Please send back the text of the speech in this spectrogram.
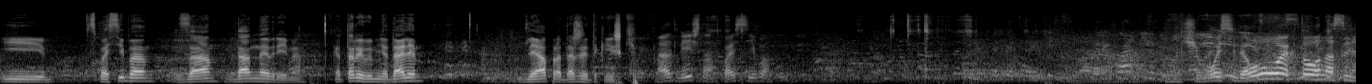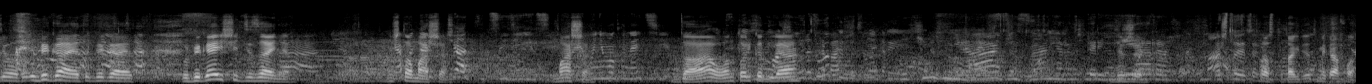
И спасибо за данное время, которое вы мне дали для продажи этой книжки. Отлично, спасибо. Ничего себе. Ой, кто у нас идет? Убегает, убегает. Убегающий дизайнер. Ну что, Маша? Маша. не могу найти. Да, он только для... Дизайнер интерьера. Держи. А что это? Просто так, где-то микрофон.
